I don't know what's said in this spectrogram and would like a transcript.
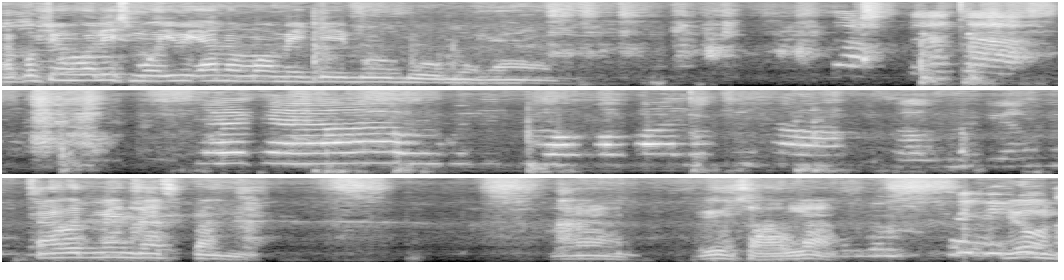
Tapos yung walis mo, iwi ano mo, medyo ibubuo mo yan. Sahod mo yung dustpan mo. Ah, yun, sala. Yun.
